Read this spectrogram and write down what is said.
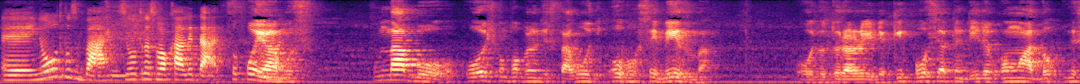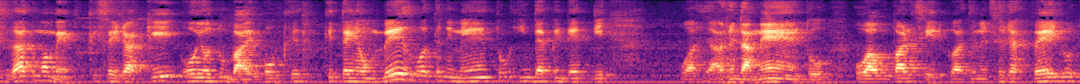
é, em outros bairros, em outras localidades? Suponhamos, um nabor, hoje com problema de saúde, ou você mesma, ou doutora Lídia, que fosse atendida com uma dor nesse exato momento, que seja aqui ou em outro bairro, ou que, que tenha o mesmo atendimento, independente de o agendamento ou algo parecido, que o atendimento seja feito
